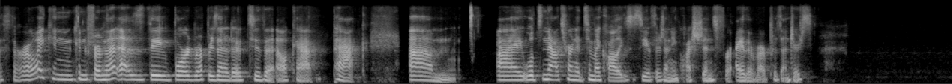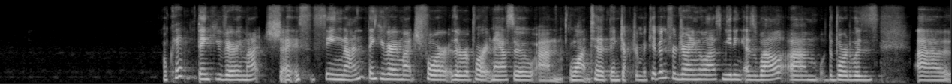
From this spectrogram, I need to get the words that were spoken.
thorough. I can confirm that as the board representative to the LCAP PAC. Um, I will now turn it to my colleagues to see if there's any questions for either of our presenters. Okay, thank you very much. I, seeing none, thank you very much for the report. And I also um, want to thank Dr. McKibben for joining the last meeting as well. Um, the board was uh,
